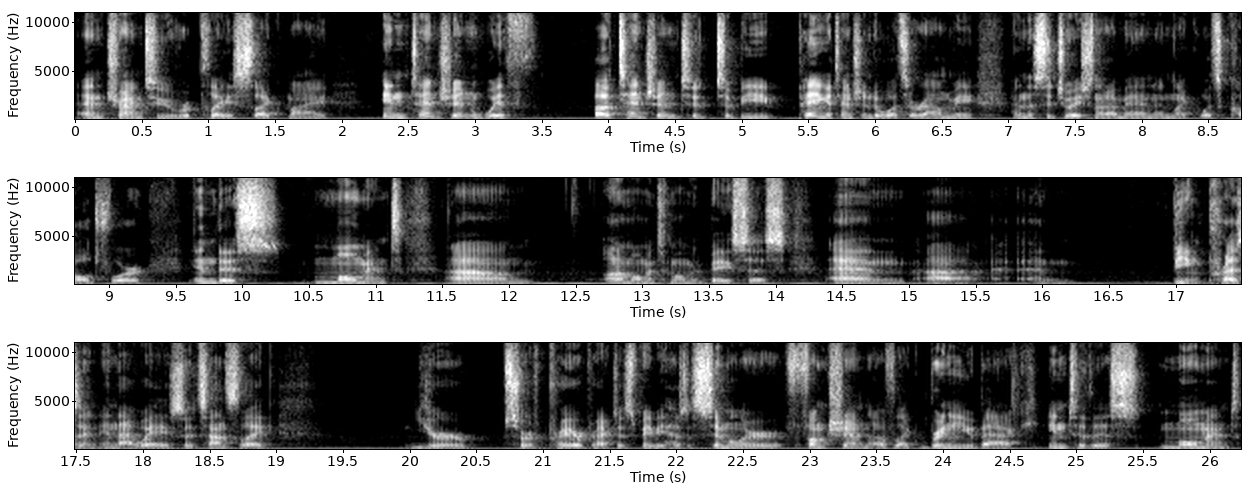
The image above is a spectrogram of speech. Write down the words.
and trying to replace like my intention with attention to to be paying attention to what's around me and the situation that I'm in and like what's called for in this moment um, on a moment to moment basis and uh, and being present in that way. So it sounds like your sort of prayer practice maybe has a similar function of like bringing you back into this moment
